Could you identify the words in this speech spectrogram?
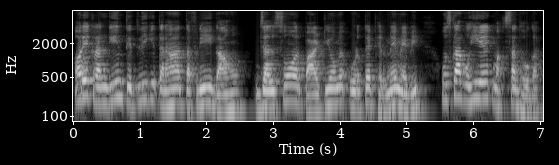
اور ایک رنگین تتلی کی طرح تفریح گاہوں، جلسوں اور پارٹیوں میں اڑتے پھرنے میں بھی اس کا وہی ایک مقصد ہوگا۔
